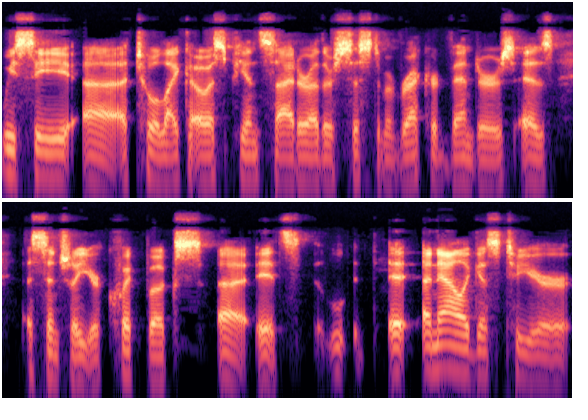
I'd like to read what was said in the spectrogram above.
We see uh, a tool like osp insight or other system of record vendors as essentially your quickbooks uh, it's it, analogous to your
